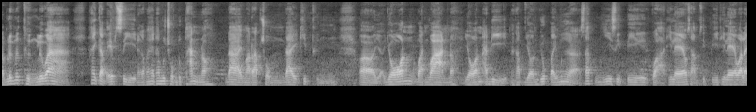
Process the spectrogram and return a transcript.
ลำลึกนึกถึงหรือว่าให้กับ FC นะครับให้ท่านผู้ชมทุกท่านเนาะได้มารับชมได้คิดถึงย้อนวันวานเนาะย้อนอดีตนะครับย้อนยุคไปเมื่อสัก 20 ปีกว่าที่แล้ว 30 ปีที่แล้วอะไร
